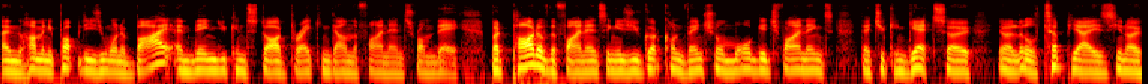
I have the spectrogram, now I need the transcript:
and how many properties you want to buy and then you can start breaking down the finance from there. But part of the financing is you've got conventional mortgage finance that you can get. So you know a little tip here is you know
